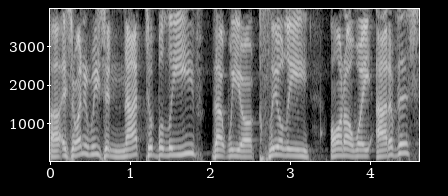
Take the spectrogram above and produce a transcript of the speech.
Uh, is there any reason not to believe that we are clearly on our way out of this?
